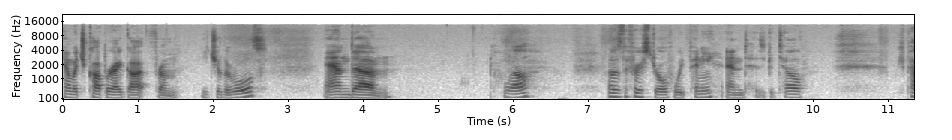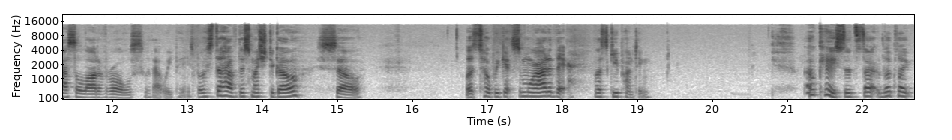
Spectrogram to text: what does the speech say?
how much copper I got from each of the rolls, and um, well, that was the first roll for Wheat Penny, and as you could tell, we passed a lot of rolls without wheat pennies, but we still have this much to go, so let's hope we get some more out of there. Let's keep hunting. Okay, so it start look like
